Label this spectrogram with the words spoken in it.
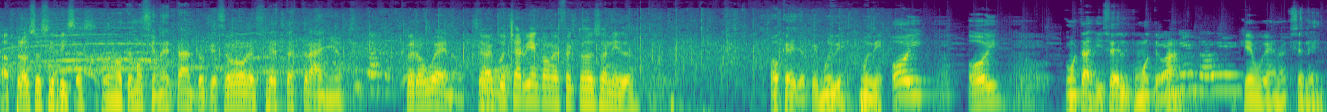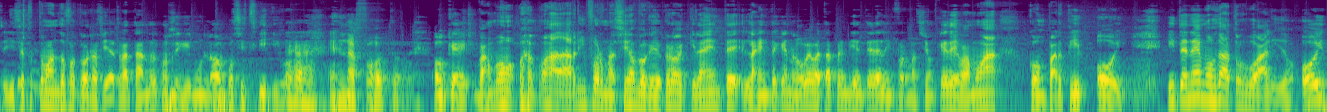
Aplausos y risas. Pero no te emociones tanto, que eso, eso está extraño. Pero bueno. Se va a escuchar bien con efectos de sonido. Ok, ok, muy bien, muy bien. Hoy, hoy, ¿cómo estás, Giselle? ¿Cómo te va? Bien, todo bien. Qué bueno, excelente. Giselle está tomando fotografía, tratando de conseguir un lado positivo en la foto. Ok, vamos, vamos a dar información, porque yo creo que aquí la gente, la gente que nos ve va a estar pendiente de la información que les vamos a compartir hoy. Y tenemos datos válidos. Hoy,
